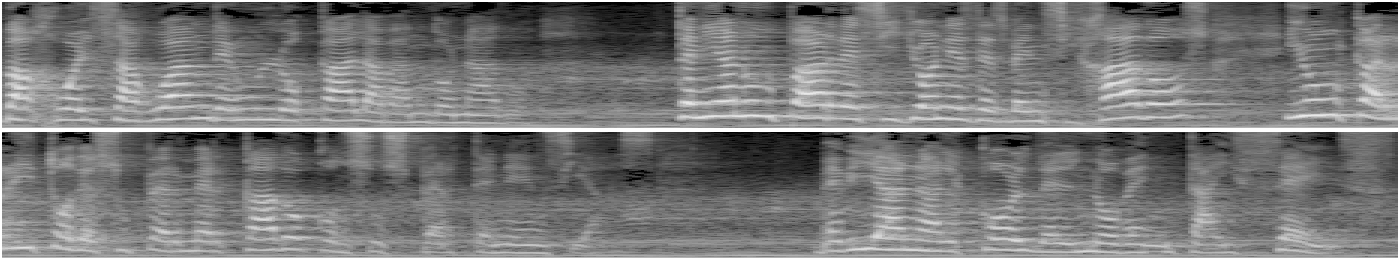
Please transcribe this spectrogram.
bajo el zaguán de un local abandonado. Tenían un par de sillones desvencijados y un carrito de supermercado con sus pertenencias. Bebían alcohol del 96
